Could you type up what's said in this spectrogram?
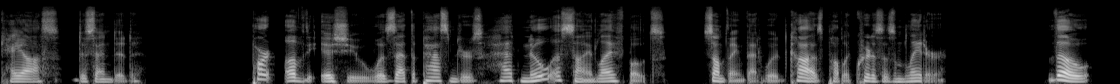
chaos descended. Part of the issue was that the passengers had no assigned lifeboats, something that would cause public criticism later. Though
